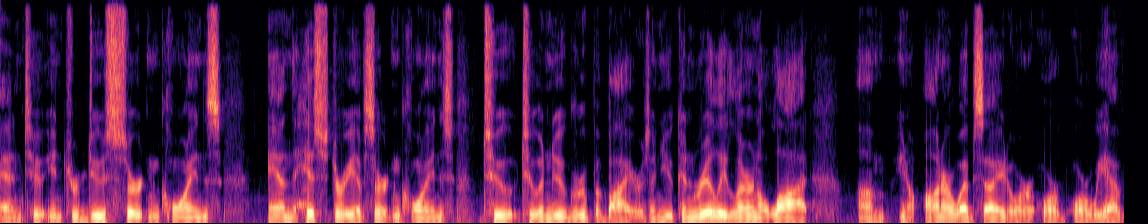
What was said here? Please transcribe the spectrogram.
and to introduce certain coins and the history of certain coins to, to a new group of buyers. And you can really learn a lot, um, you know, on our website or, or, or we have,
